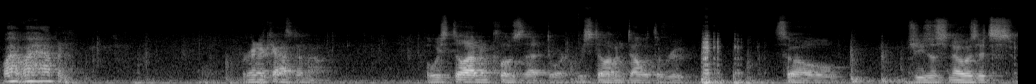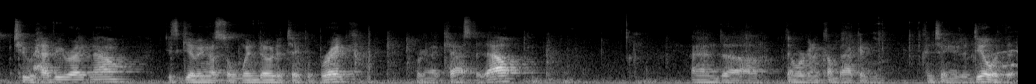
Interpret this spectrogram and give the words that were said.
What, what happened? We're going to cast them out. But we still haven't closed that door. We still haven't dealt with the root. So Jesus knows it's too heavy right now. He's giving us a window to take a break. We're going to cast it out. And uh, then we're going to come back and continue to deal with it.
